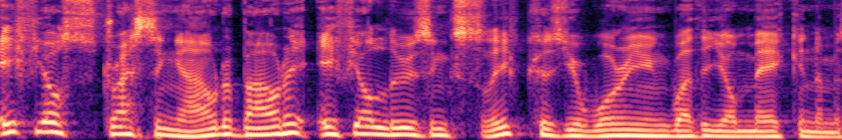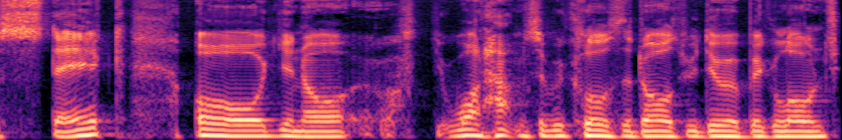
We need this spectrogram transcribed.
if you're stressing out about it, if you're losing sleep because you're worrying whether you're making a mistake or, you know, what happens if we close the doors, we do a big launch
